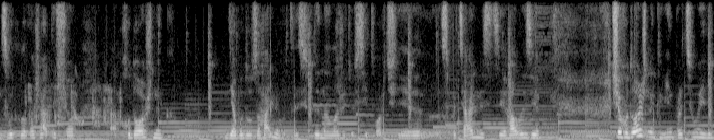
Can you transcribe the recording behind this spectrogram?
звикли вважати, що е, художник, я буду узагальнювати, сюди належать усі творчі спеціальності, галузі. Що художник він працює від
